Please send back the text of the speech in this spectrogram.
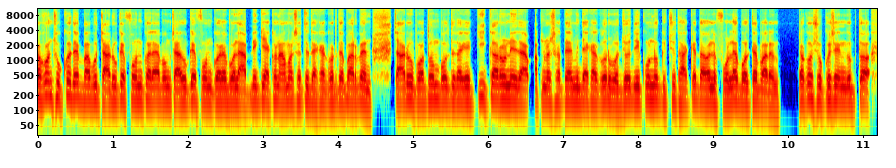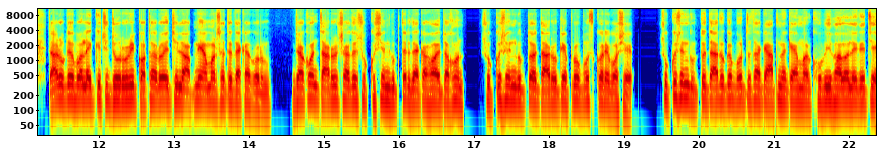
তখন সূক্ষ্মদেব বাবু চারুকে ফোন করে এবং চারুকে ফোন করে বলে, আপনি কি এখন আমার সাথে দেখা করতে পারবেন? চারু প্রথম বলতে থাকে, কি কারণে আপনার সাথে আমি দেখা করব? যদি কোনো কিছু থাকে তাহলে ফোনে বলতে পারেন। তখন সুক্ষ সেনগুপ্ত চারুকে বলে, কিছু জরুরি কথা রয়েছিল, আপনি আমার সাথে দেখা করুন। যখন চারুর সাথে সূক্ষ্ম সেনগুপ্তের দেখা হয়, তখন সূক্ষ্ম সেনগুপ্ত চারুকে প্রপোজ করে বসে। সূক্ষ্ম সেনগুপ্ত চারুকে বলতে থাকে, আপনাকে আমার খুবই ভালো লেগেছে।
